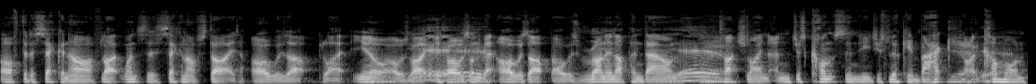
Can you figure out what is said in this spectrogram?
after the second half, like once the second half started, I was up. Like you know, I was like, if I was on the bench, I was up. I was running up and down Yeah. the touchline and just constantly just looking back, Yeah. like, come on.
